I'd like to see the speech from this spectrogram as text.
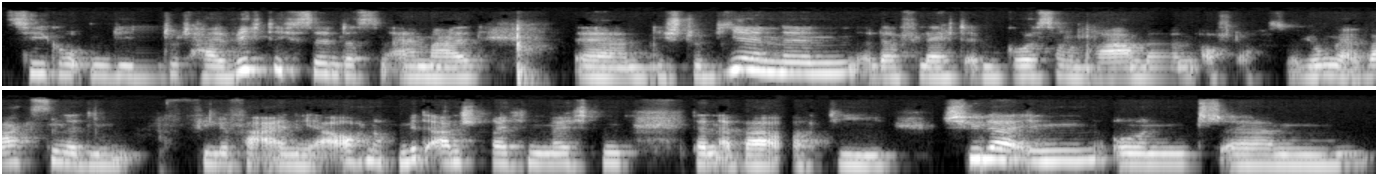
Zielgruppen, die total wichtig sind. Das sind einmal ähm, die Studierenden oder vielleicht im größeren Rahmen oft auch so junge Erwachsene, die viele Vereine ja auch noch mit ansprechen möchten. Dann aber auch die SchülerInnen und ähm,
